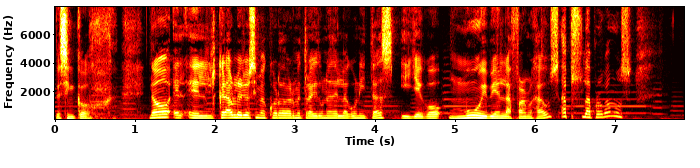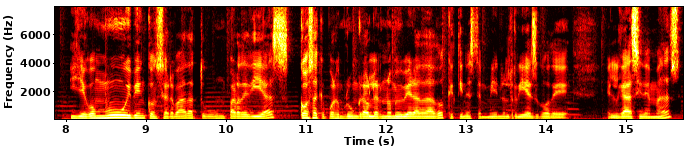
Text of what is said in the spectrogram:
De cinco. No, el, el crawler yo sí me acuerdo de haberme traído una de Lagunitas y llegó muy bien la farmhouse. Ah, pues la probamos. Y llegó muy bien conservada, tuvo un par de días, cosa que por ejemplo un growler no me hubiera dado, que tienes también el riesgo de el gas y demás.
